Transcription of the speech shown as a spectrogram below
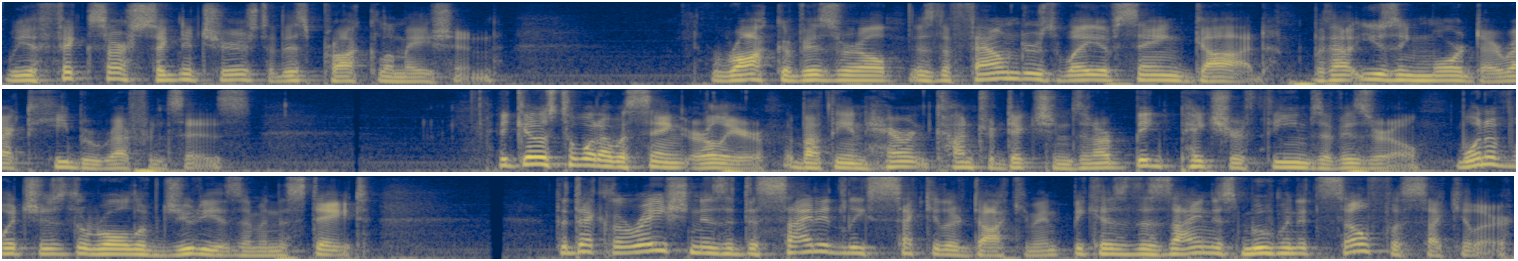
we affix our signatures to this proclamation. Rock of Israel is the founder's way of saying God without using more direct Hebrew references. It goes to what I was saying earlier about the inherent contradictions in our big picture themes of Israel, one of which is the role of Judaism in the state. The Declaration is a decidedly secular document because the Zionist movement itself was secular.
